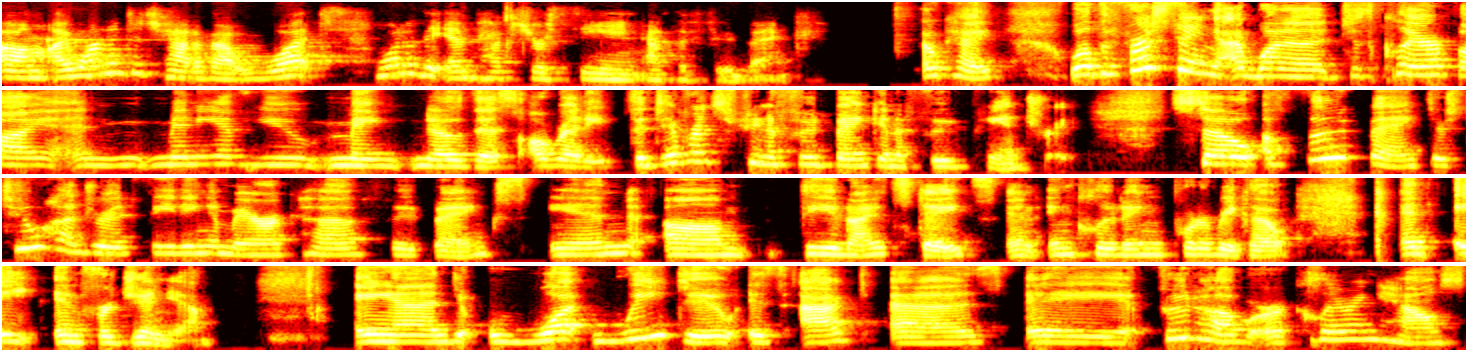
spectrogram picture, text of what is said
um, I wanted to chat about what what are the impacts you're seeing at the food bank. Okay. Well, the first thing I want to just clarify, and many of you may know this already, the difference between a food bank and a food pantry. So, a food bank, there's 200 Feeding America food banks in um, the United States, and including Puerto Rico, and eight in Virginia. And what we do is act as a food hub or a clearinghouse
